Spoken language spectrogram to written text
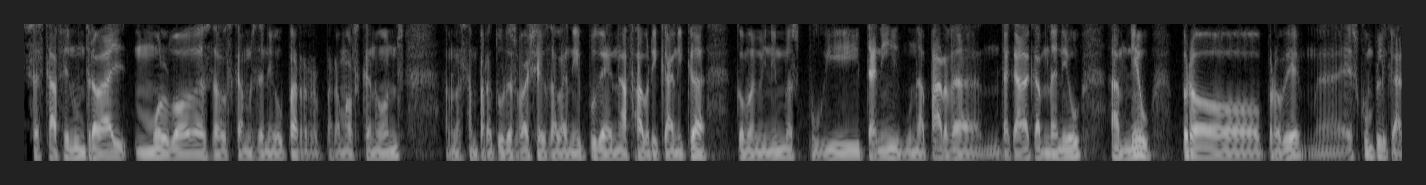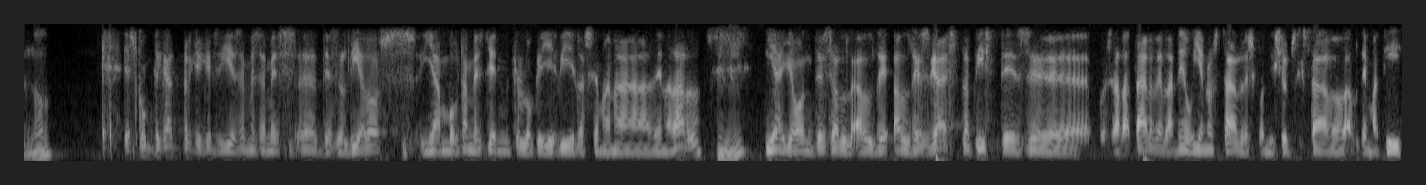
s'està fent un treball molt bo des dels camps de neu per, per amb els canons, amb les temperatures baixes de la nit, poder anar fabricant i que, com a mínim, es pugui tenir una part de, de cada camp de neu amb neu. Però, però bé, eh, és complicat, no? És complicat perquè aquests dies, a més a més, eh, des del dia 2 hi ha molta més gent que el que hi havia la setmana de Nadal, Mm -hmm. i llavors el, el, el desgast a pistes eh, pues a la tarda, la neu ja no està en les condicions que està al, al matí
